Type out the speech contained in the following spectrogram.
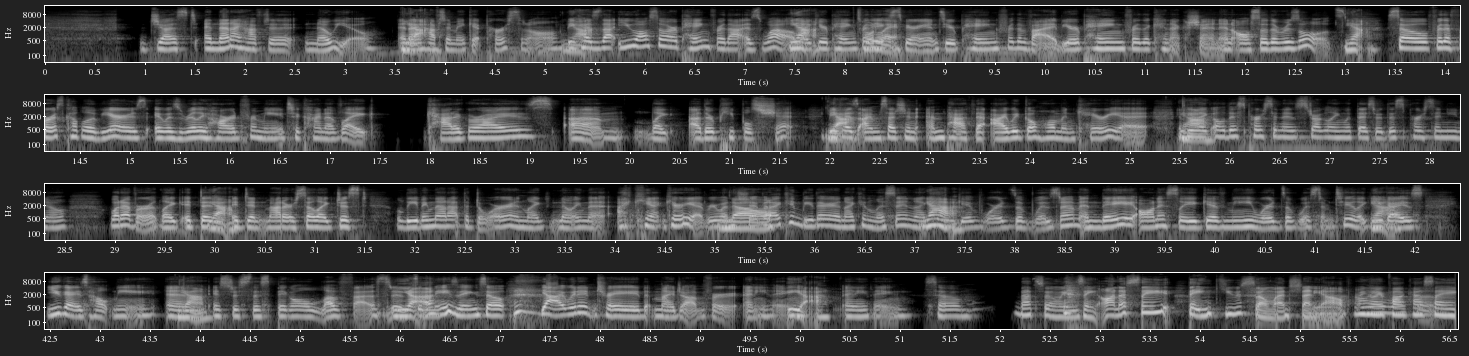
just, and then I have to know you and I have to make it personal Yeah. because that you also are paying for that as well. Yeah, Like you're paying for totally. the experience, you're paying for the vibe, you're paying for the connection and also the results. yeah. So for the first couple of years, it was really hard for me to kind of like categorize um like other people's shit Yeah. because I'm such an empath that I would go home and carry it and be like, "Oh, this person is struggling with this or this person, you know, whatever." Like it didn't Yeah. it didn't matter. So like just leaving that at the door and like knowing that I can't carry everyone's shit, but I can be there and I can listen and I Yeah. can give words of wisdom and they honestly give me words of wisdom too. Like Yeah. you guys you guys help me and Yeah. it's just this big old love fest it's Yeah. amazing so yeah i wouldn't trade my job for anything Yeah. anything so That's so amazing. Honestly, thank you so much, Danielle, for being Oh, on my podcast. welcome. Like,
